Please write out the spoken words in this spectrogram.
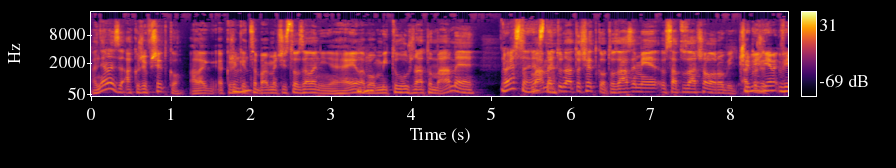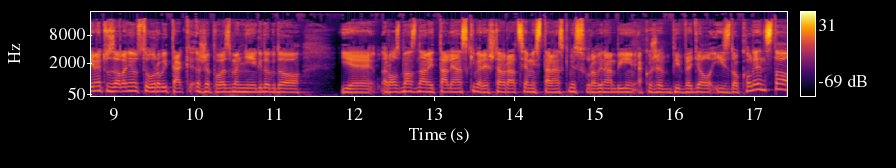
A nielen akože všetko, ale akože mm-hmm. keď mhm. sa bavíme čisto o zelenine, hej, mm-hmm. lebo my tu už na to máme No jasné, jasné. Máme tu na to všetko, to zázemie sa tu začalo robiť. Čiže my že... vieme, vieme tú zeleninu urobiť tak, že povedzme niekto, kto je rozmaznaný talianskými reštauráciami s talianskými súrovinami, akože by vedel ísť do kolien z toho?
